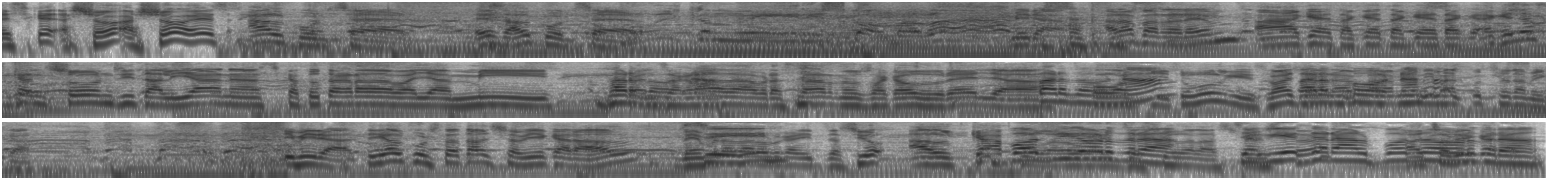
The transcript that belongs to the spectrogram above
és que això, això és el concert. És el concert. Mira, ara parlarem... Ah, aquest, aquest, aquest, aquest. Aquelles cançons italianes que a tu t'agrada ballar amb mi, que ens Perdona. agrada abraçar-nos a cau d'orella... Perdona? O amb qui tu vulguis. Vaja, ara, ara Perdona. m'he animat potser una mica. I mira, tinc al costat el Xavier Caral, membre Sí. de l'organització, el posi de l'organització de les festes. Xavier Caral, posa El Xavier ordre. Caral.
